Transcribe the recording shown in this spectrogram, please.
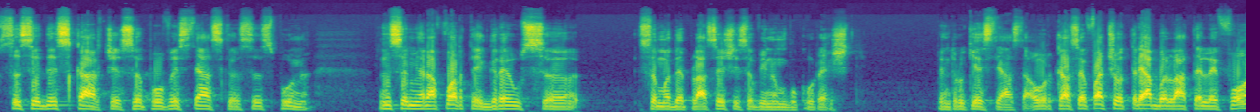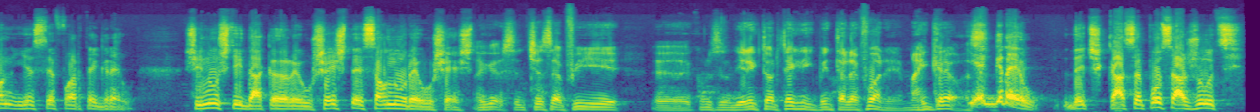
să se descarce, să povestească, să spună. Însă mi-era foarte greu să, să mă deplasez și să vin în București pentru chestia asta. Ori ca să faci o treabă la telefon este foarte greu. Și nu știi dacă reușește sau nu reușește. Adică să- ce să fii, uh, cum să spun, director tehnic prin telefon, e mai greu. asta. E greu. Deci ca să poți să ajuți,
